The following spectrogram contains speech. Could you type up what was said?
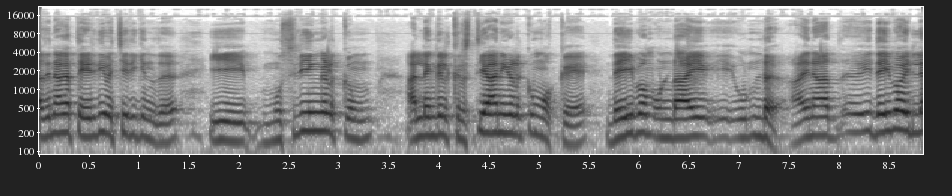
അതിനകത്ത് എഴുതി വച്ചിരിക്കുന്നത് ഈ മുസ്ലിങ്ങൾക്കും അല്ലെങ്കിൽ ക്രിസ്ത്യാനികൾക്കും ഒക്കെ ദൈവം ഉണ്ടായി ഉണ്ട്. അതിനകത്ത് ഈ ദൈവം ഇല്ല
